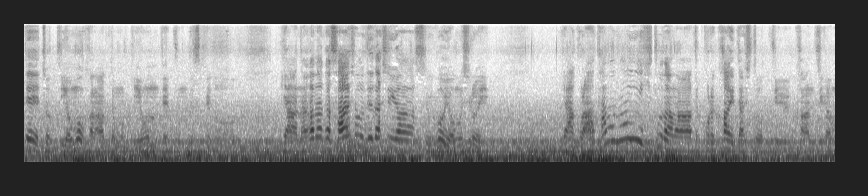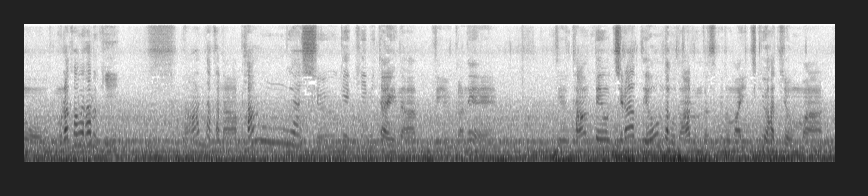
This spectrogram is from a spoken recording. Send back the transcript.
てちょっと読もうかなって思って読んでるんですけどいやなかなか最初の出だしがすごい面白い。いやこれ頭のいい人だなってこれ書いた人っていう感じがもう村上春樹なんだかなパンや襲撃みたいなっていうかねっていう短編をちらっと読んだことあるんですけどまあ1984まあ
